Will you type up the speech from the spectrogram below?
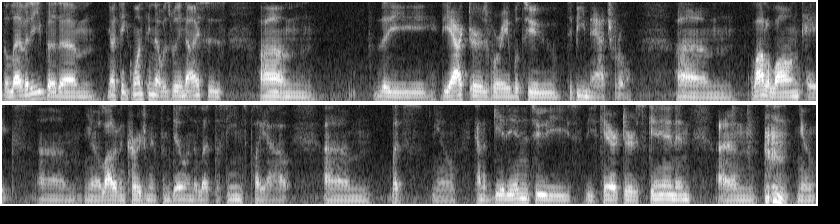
the levity, but um, I think one thing that was really nice is um, the the actors were able to to be natural. Um, a lot of long takes. Um, you know, a lot of encouragement from Dylan to let the scenes play out. Um, let's you know kind of get into these these characters' skin and um, you know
